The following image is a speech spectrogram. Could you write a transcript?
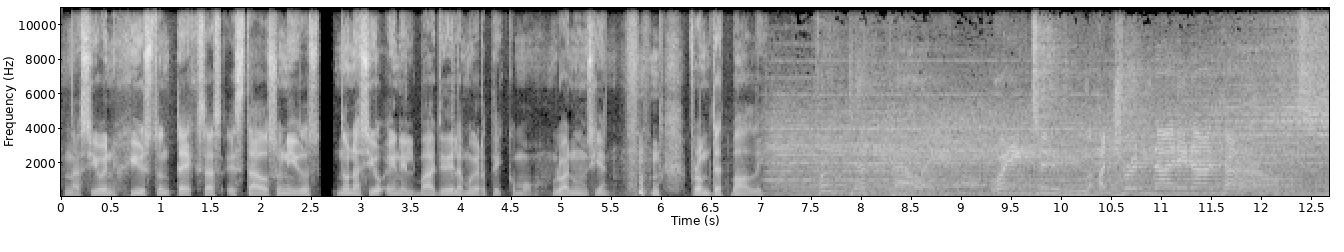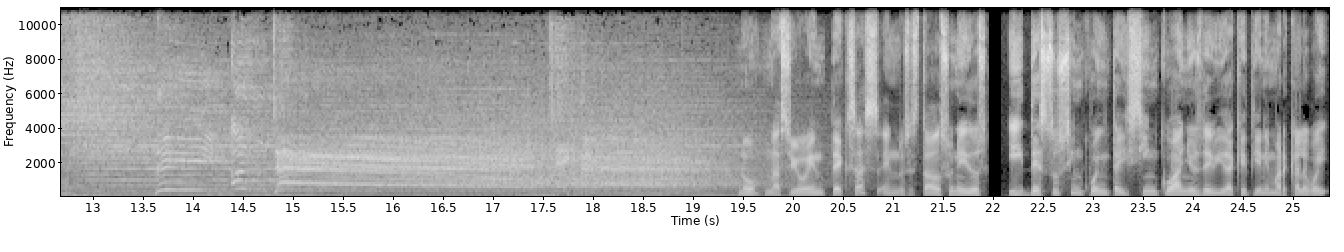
nació en Houston, Texas, Estados Unidos, no nació en el Valle de la Muerte, como lo anuncian, from Death Valley. From Death Valley. 299 pounds, The No, nació en Texas, en los Estados Unidos, y de estos 55 años de vida que tiene Mark Calloway,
